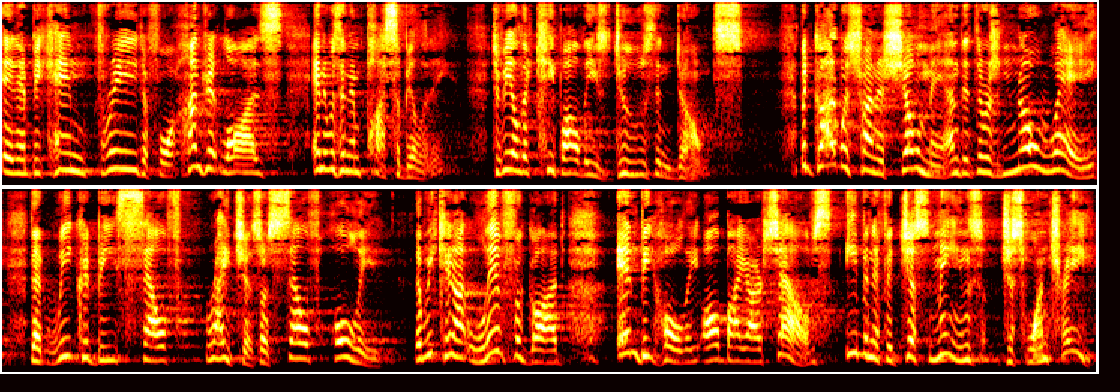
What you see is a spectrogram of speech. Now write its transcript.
and it became three to four hundred laws, and it was an impossibility to be able to keep all these do's and don'ts. But God was trying to show man that there was no way that we could be self righteous or self holy, that we cannot live for God and be holy all by ourselves, even if it just means just one tree.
